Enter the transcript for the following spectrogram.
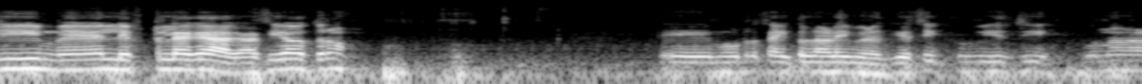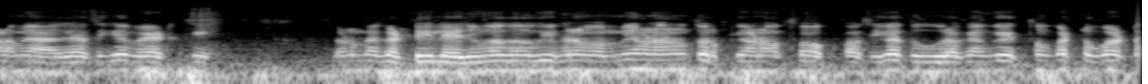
ਜੀ ਮੈਂ ਲਿਫਟ ਲੈ ਕੇ ਆ ਗਿਆ ਸੀਗਾ ਉਧਰੋਂ। ਤੇ ਮੋਟਰਸਾਈਕਲ ਵਾਲੇ ਮਿਲ ਗਏ ਸੀ ਕਬੀਰ ਜੀ। ਉਹਨਾਂ ਨਾਲ ਮੈਂ ਆ ਗਿਆ ਸੀਗਾ ਬੈਠ ਕੇ। ਹੁਣ ਮੈਂ ਗੱਡੀ ਲੈ ਜਾਊਂਗਾ ਕਿਉਂਕਿ ਫਿਰ ਮੰਮੀ ਹੁਣਾਂ ਨੂੰ ਤੁਰ ਕੇ ਆਉਣਾ ਉੱਥੋਂ ਔਖਾ ਸੀਗਾ ਦੂਰ ਆ ਕਿਉਂਕਿ ਇੱਥੋਂ ਘੱਟੋ ਘੱਟ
